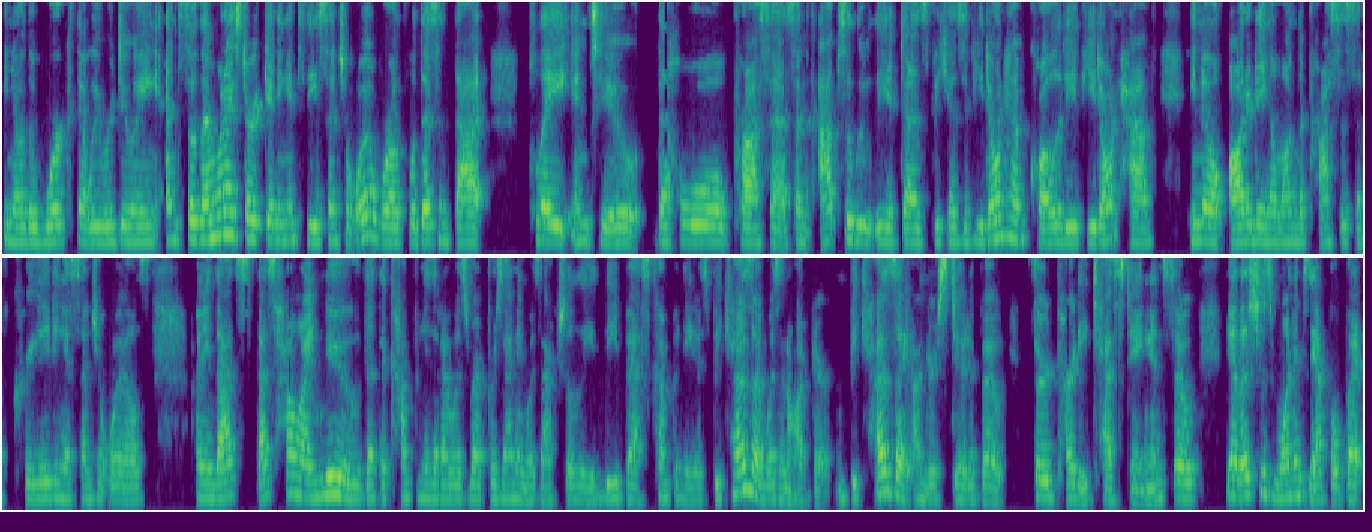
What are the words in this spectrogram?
you know, the work that we were doing. And so then when I start getting into the essential oil world, well, doesn't that play into the whole process and absolutely it does because if you don't have quality if you don't have you know auditing along the process of creating essential oils i mean that's that's how i knew that the company that i was representing was actually the best company it was because i was an auditor because i understood about third party testing. And so yeah that's just one example but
